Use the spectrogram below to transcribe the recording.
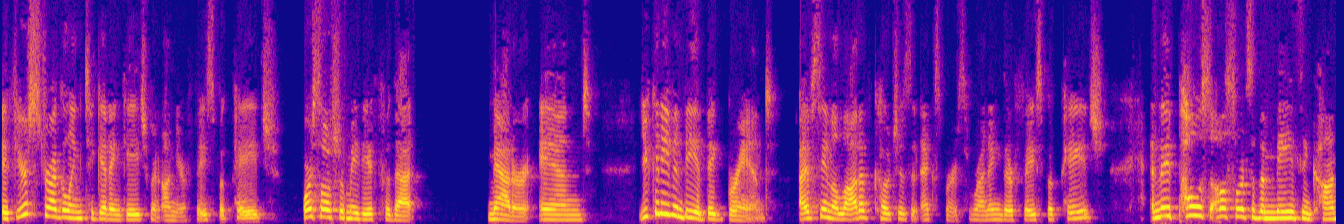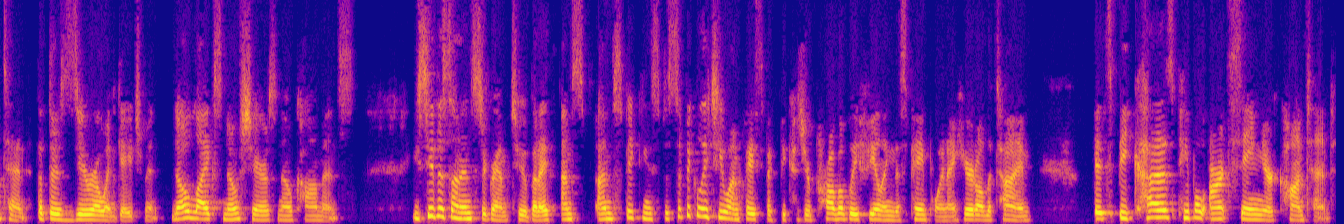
if you're struggling to get engagement on your Facebook page or social media for that matter, and you can even be a big brand. I've seen a lot of coaches and experts running their Facebook page and they post all sorts of amazing content, but there's zero engagement, no likes, no shares, no comments. You see this on Instagram too, but I, I'm, I'm speaking specifically to you on Facebook because you're probably feeling this pain point. I hear it all the time. It's because people aren't seeing your content.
